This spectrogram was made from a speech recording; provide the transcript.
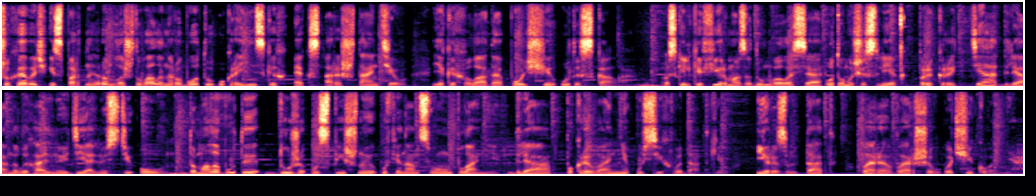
Шухевич із партнером влаштували на роботу українських екс-арештантів, яких влада Польщі утискала, оскільки фірма задумувалася, у тому числі як прикриття для нелегальної діяльності ОУН, то мала бути дуже успішною у фінансовому плані для покривання усіх видатків. І результат перевершив очікування.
